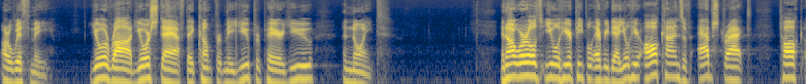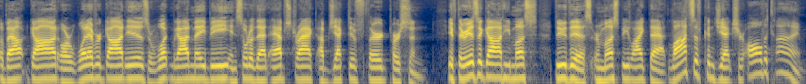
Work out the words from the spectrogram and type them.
are with me. Your rod, your staff, they comfort me. You prepare, you anoint. In our world, you will hear people every day. You'll hear all kinds of abstract talk about God or whatever God is or what God may be in sort of that abstract, objective third person. If there is a God, he must do this or must be like that. Lots of conjecture all the time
